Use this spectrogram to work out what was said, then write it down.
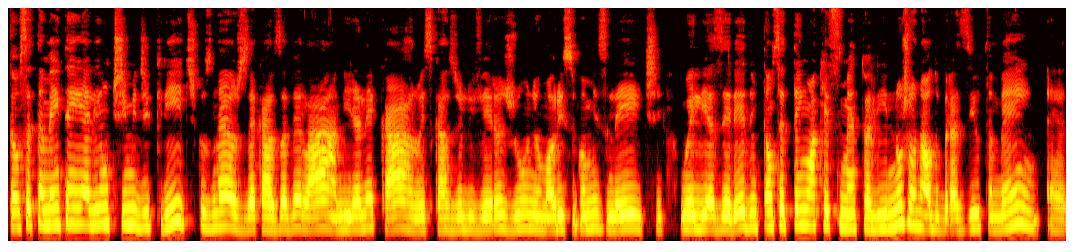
Então você também tem ali um time de críticos, né? O José Carlos Avelar, a Miriam Lecar, Luiz Carlos de Oliveira Júnior, Maurício Gomes Leite, o Elias Heredo. Então você tem um aquecimento ali no Jornal do Brasil também, é,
